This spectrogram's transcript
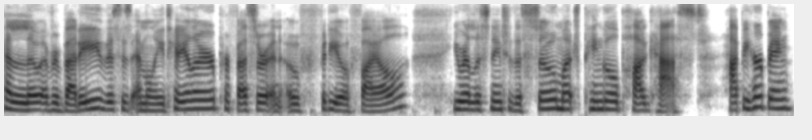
Hello, everybody. This is Emily Taylor, professor and ophidiophile. You are listening to the So Much Pingle podcast. Happy herping.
